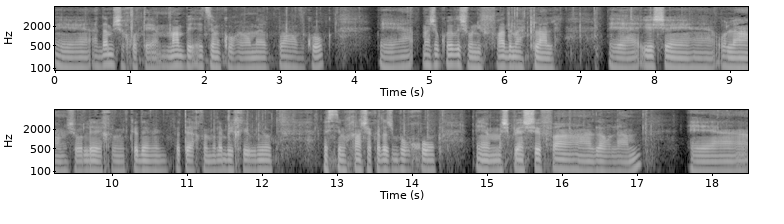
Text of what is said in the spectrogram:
אה, אדם שחוטא, מה בעצם קורה? אומר פה הרב קוק, אה, מה שקורה זה שהוא נפרד מהכלל. יש עולם שהולך ומתקדם ומתפתח ומלא בחיוניות. ושמחה שהקדוש ברוך הוא אה, משפיע שפע על העולם. אה,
